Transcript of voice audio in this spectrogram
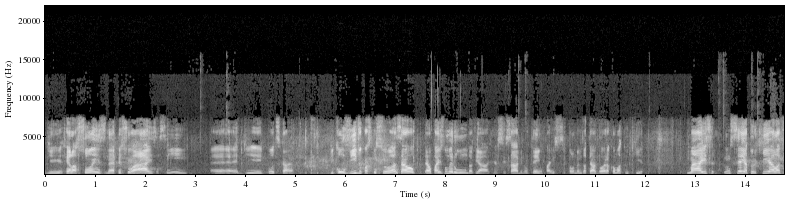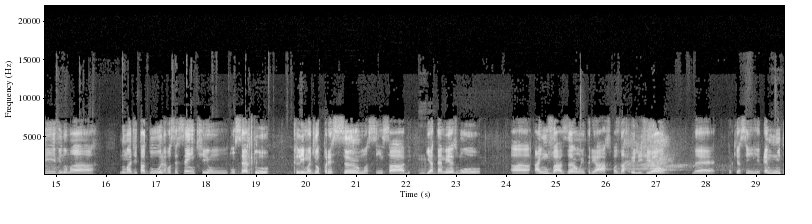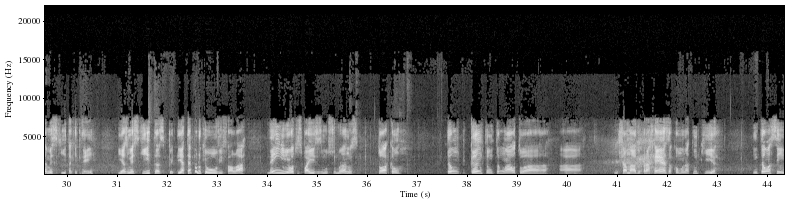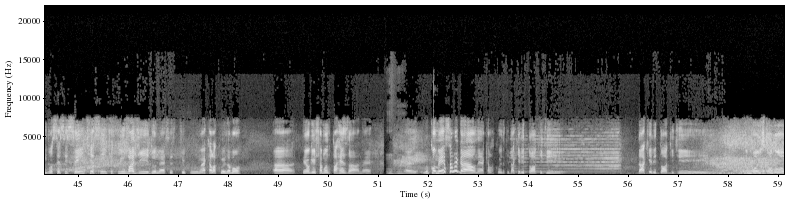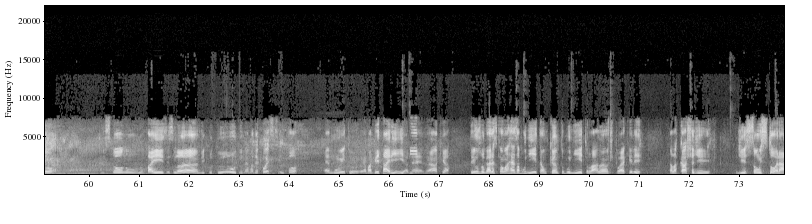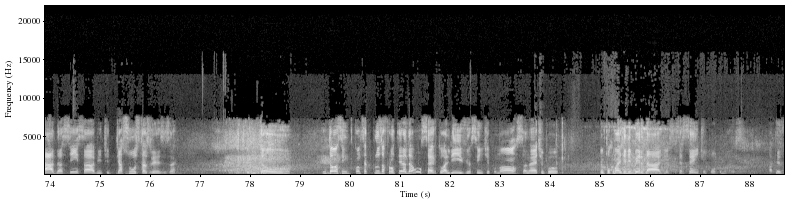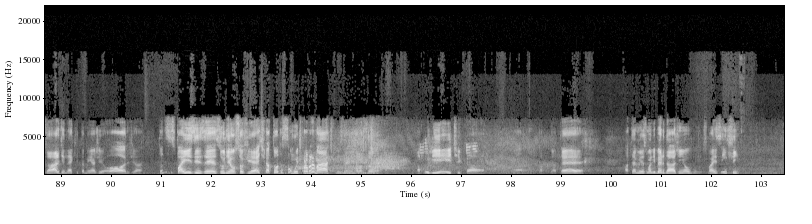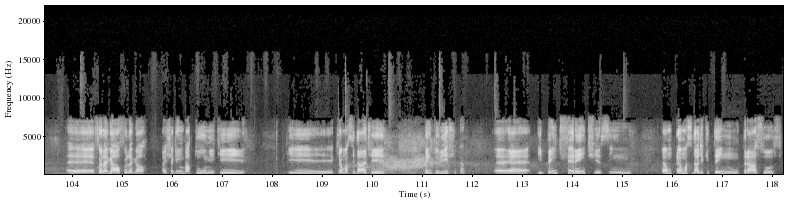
de relações né, pessoais, assim, é, de, putz, cara, de convívio com as pessoas é o, é o país número um da viagem, assim, sabe? Não tem um país, pelo menos até agora, como a Turquia. Mas, não sei, a Turquia ela vive numa, numa ditadura, você sente um, um certo clima de opressão, assim, sabe? Uhum. E até mesmo a, a invasão, entre aspas, da religião, né? Porque, assim, é muita mesquita que tem, e as mesquitas, e até pelo que eu ouvi falar, nem em outros países muçulmanos tocam tão cantam tão alto a, a o chamado para reza como na Turquia. Então assim você se sente assim tipo invadido, né? Você, tipo não é aquela coisa bom. Ah, tem alguém chamando para rezar, né? Uhum. É, no começo é legal, né? Aquela coisa que dá aquele toque de dá aquele toque de, de pô, estou no estou num, num, país islâmico, tudo, né? Mas depois, assim, pô, é muito, é uma gritaria, né? Não é aquela, tem uns lugares que é uma reza bonita, é um canto bonito, lá não, tipo, é aquele, aquela caixa de, de som estourada, assim, sabe? Te, te uhum. assusta às vezes, né? Então, então, assim, quando você cruza a fronteira, dá um certo alívio, assim, tipo, nossa, né? Tipo, tem um pouco mais de liberdade, assim, você sente um pouco mais apesar de né, que também a Geórgia, todos esses países ex-União Soviética, todos são muito problemáticos né, em relação à política, a, a, até, até mesmo a liberdade em alguns. Mas, enfim, é, foi legal, foi legal. Aí cheguei em Batumi, que, que, que é uma cidade bem turística é, e bem diferente, assim, é, é uma cidade que tem traços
